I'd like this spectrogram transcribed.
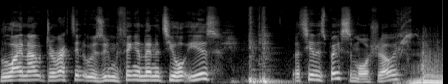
Line out direct into a zoom thing and then into your ears. Let's hear this bass some more, shall we?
